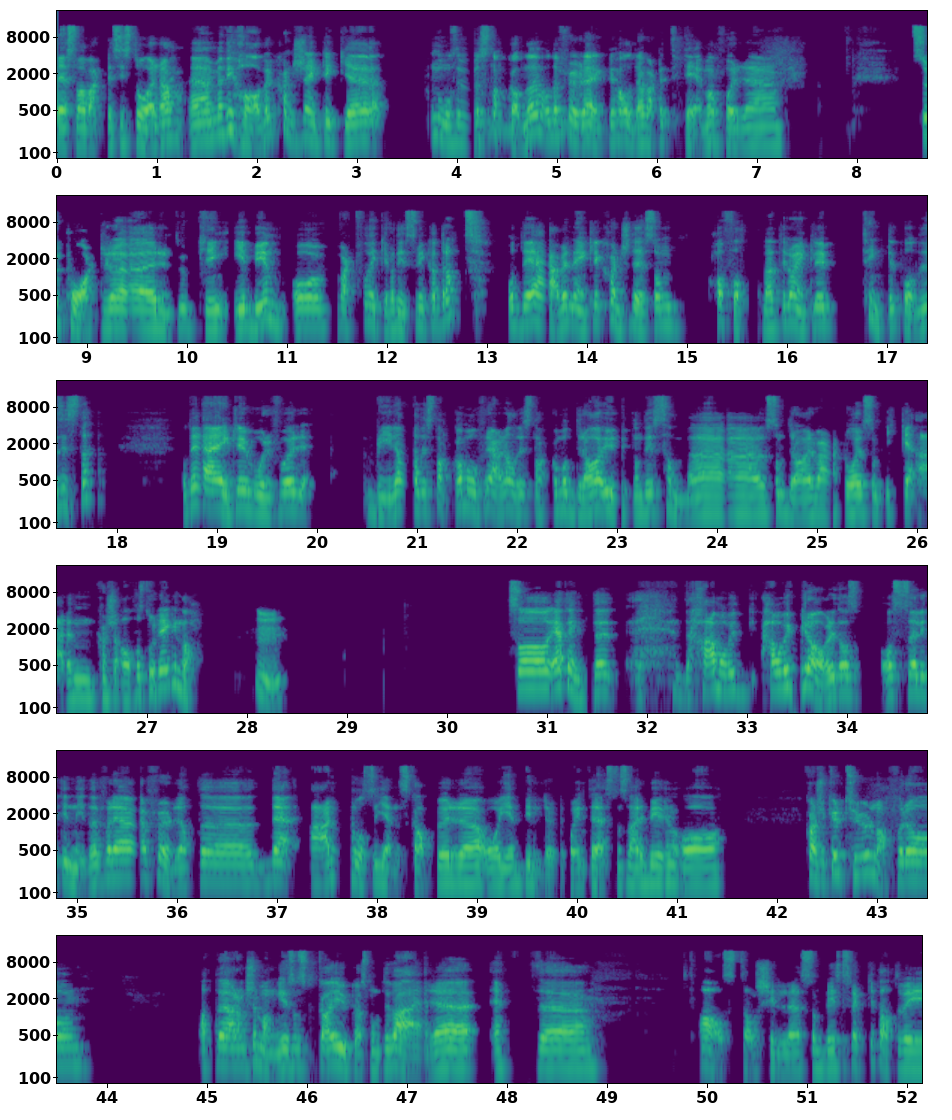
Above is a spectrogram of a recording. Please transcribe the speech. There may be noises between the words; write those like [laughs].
det som har vært de siste åra. men vi har vel kanskje egentlig ikke noensinne snakka om det, og det føler jeg egentlig aldri har vært et tema for supportere rundt omkring i byen. Og i hvert fall ikke for de som ikke har dratt. Og det er vel egentlig kanskje det som har fått meg til å egentlig tenke litt på det i det siste. Og det er egentlig hvorfor blir det aldri snakka om? Hvorfor er det aldri snakk om å dra utenom de samme som drar hvert år, som ikke er en kanskje altfor stor gjeng, da. Mm. Så jeg tenkte her må vi, her må vi grave litt oss, oss, litt inn i det. For jeg føler at uh, det er noe som gjenskaper uh, og gir bilder på interessen som er i byen. Og kanskje kulturen, da, for å at er arrangementer som skal i utgangspunktet være et uh, avstandsskille som blir svekket. At vi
